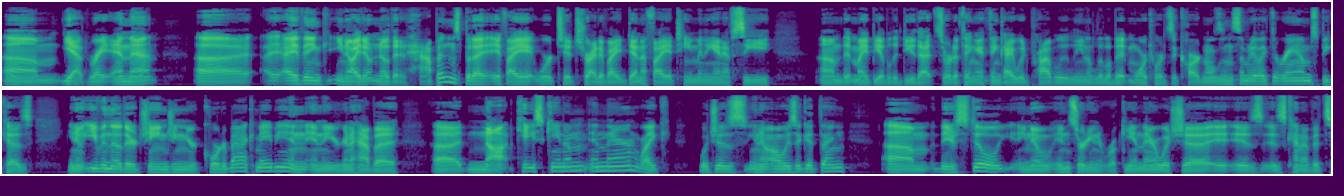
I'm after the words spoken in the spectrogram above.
Be, um, yeah, right, and that uh, I, I, think you know I don't know that it happens, but I, if I were to try to identify a team in the NFC um, that might be able to do that sort of thing, I think I would probably lean a little bit more towards the Cardinals than somebody like the Rams because you know even though they're changing your quarterback maybe and, and you're going to have a uh, not Case Keenum in there, like which is you know always a good thing. Um, they're still you know inserting a rookie in there, which uh, is is kind of its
